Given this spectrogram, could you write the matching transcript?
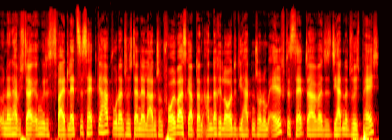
und dann habe ich da irgendwie das zweitletzte Set gehabt, wo natürlich dann der Laden schon voll war. Es gab dann andere Leute, die hatten schon um elf das Set, da, die hatten natürlich Pech.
